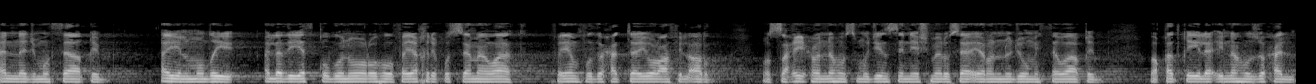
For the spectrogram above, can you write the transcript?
النجم الثاقب أي المضيء الذي يثقب نوره فيخرق السماوات فينفذ حتى يرى في الأرض. والصحيح أنه اسم جنس يشمل سائر النجوم الثواقب وقد قيل إنه زحل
